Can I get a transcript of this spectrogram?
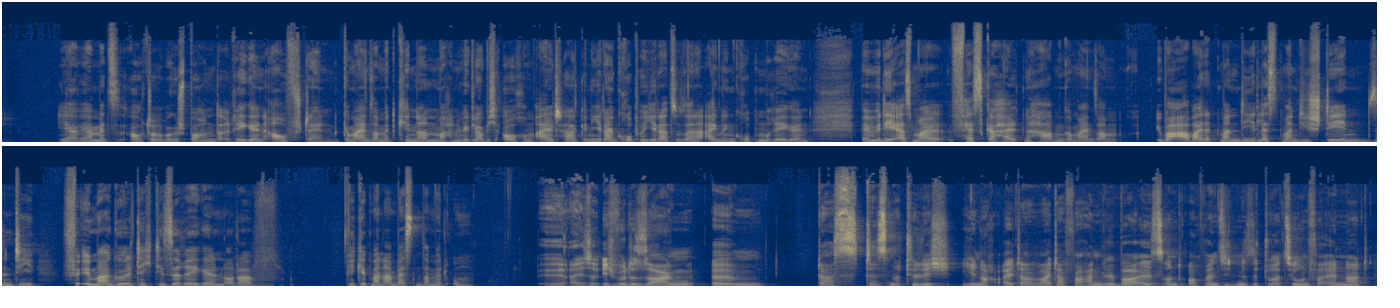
Ja, wir haben jetzt auch darüber gesprochen, Regeln aufstellen. Gemeinsam mit Kindern machen wir, glaube ich, auch im Alltag in jeder Gruppe, jeder zu seiner eigenen Gruppenregeln. Wenn wir die erstmal festgehalten haben gemeinsam, überarbeitet man die, lässt man die stehen? Sind die für immer gültig, diese Regeln? Oder wie geht man am besten damit um? Äh, also ich würde sagen, ähm, dass das natürlich je nach Alter weiter verhandelbar ist und auch wenn sich eine Situation verändert,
